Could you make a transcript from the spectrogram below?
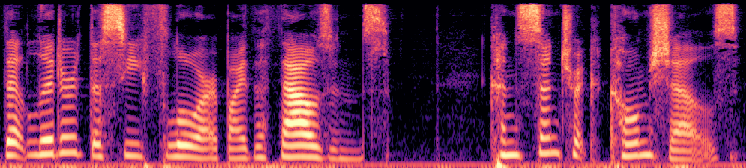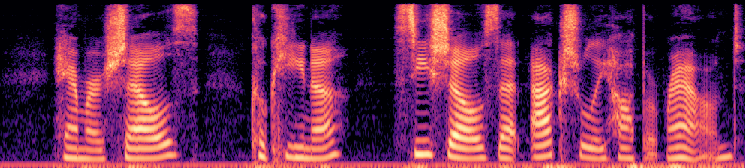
that littered the sea floor by the thousands. Concentric comb shells, hammer shells, coquina, sea shells that actually hop around,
